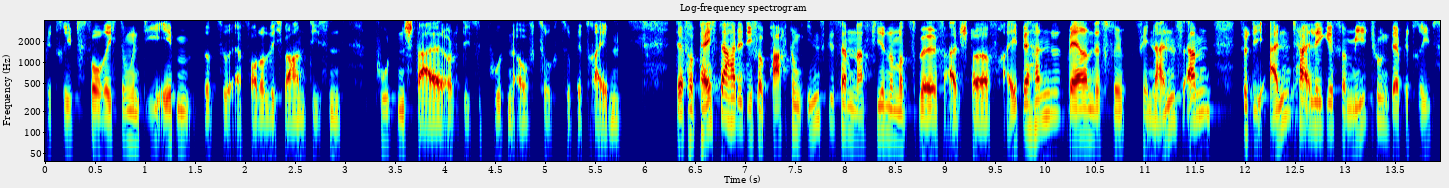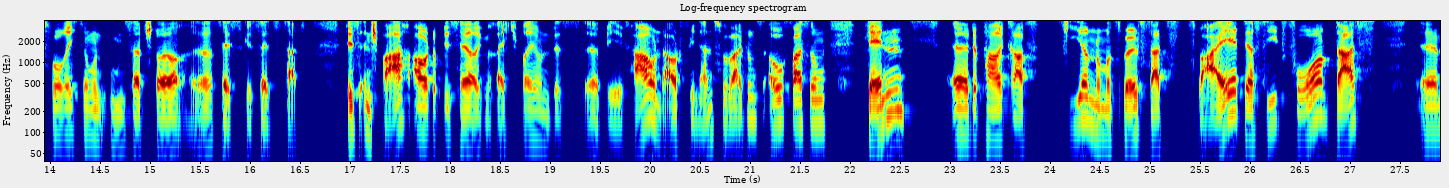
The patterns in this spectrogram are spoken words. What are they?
Betriebsvorrichtungen, die eben dazu erforderlich waren, diesen Putenstall oder diese Putenaufzucht zu betreiben. Der Verpächter hatte die Verpachtung insgesamt nach 4 Nummer 12 als steuerfrei behandelt während das Finanzamt für die anteilige Vermietung der Betriebsvorrichtungen Umsatzsteuer äh, festgesetzt hat. Das entsprach auch der bisherigen Rechtsprechung des äh, BFH und auch der Finanzverwaltungsauffassung, denn äh, der Paragraph 4 Nummer 12 Satz 2, der sieht vor, dass äh,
